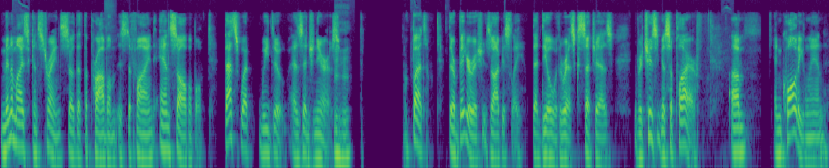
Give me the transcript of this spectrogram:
minimize the constraints so that the problem is defined and solvable. That's what we do as engineers. Mm-hmm. But there are bigger issues, obviously, that deal with risks, such as if you're choosing a supplier um, in quality land,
